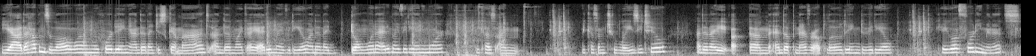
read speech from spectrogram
yeah, that happens a lot while I'm recording, and then I just get mad, and then like I edit my video, and then I don't want to edit my video anymore because I'm because I'm too lazy to, and then I uh, um end up never uploading the video. Okay, got forty minutes,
